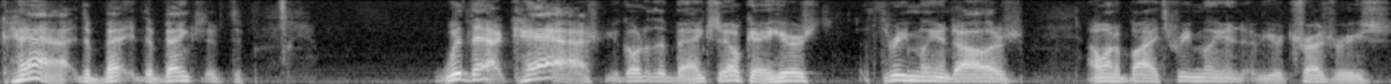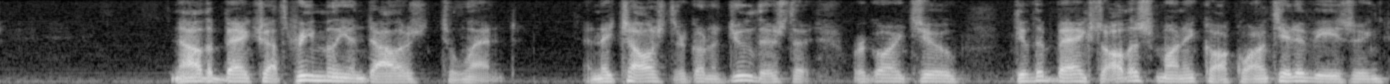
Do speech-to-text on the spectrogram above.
cash. The, ba- the banks, the, with that cash, you go to the bank, say, okay, here's $3 million. I want to buy 3 million of your treasuries. Now the bank's got $3 million to lend. And they tell us they're going to do this, that we're going to give the banks all this money called quantitative easing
